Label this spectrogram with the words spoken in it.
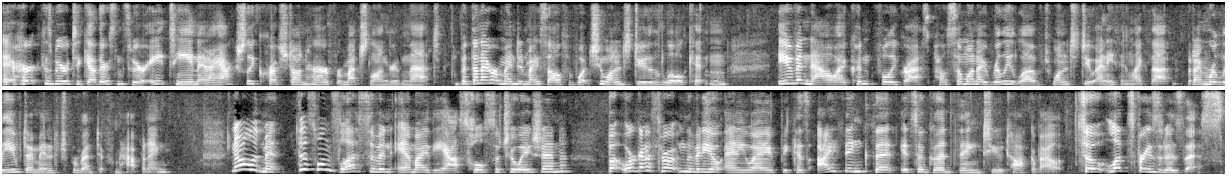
It hurt because we were together since we were 18 and I actually crushed on her for much longer than that. But then I reminded myself of what she wanted to do to the little kitten. Even now, I couldn't fully grasp how someone I really loved wanted to do anything like that, but I'm relieved I managed to prevent it from happening. Now I'll admit, this one's less of an am I the asshole situation, but we're gonna throw it in the video anyway because I think that it's a good thing to talk about. So let's phrase it as this.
